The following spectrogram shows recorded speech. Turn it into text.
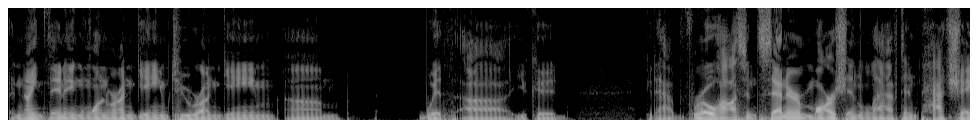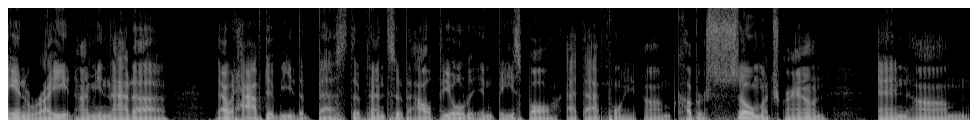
a ninth inning, one run game, two run game um, with uh, you could could have Rojas in center, Marsh in left, and Pache in right. I mean that uh, that would have to be the best defensive outfield in baseball at that point. Um, covers so much ground, and um,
